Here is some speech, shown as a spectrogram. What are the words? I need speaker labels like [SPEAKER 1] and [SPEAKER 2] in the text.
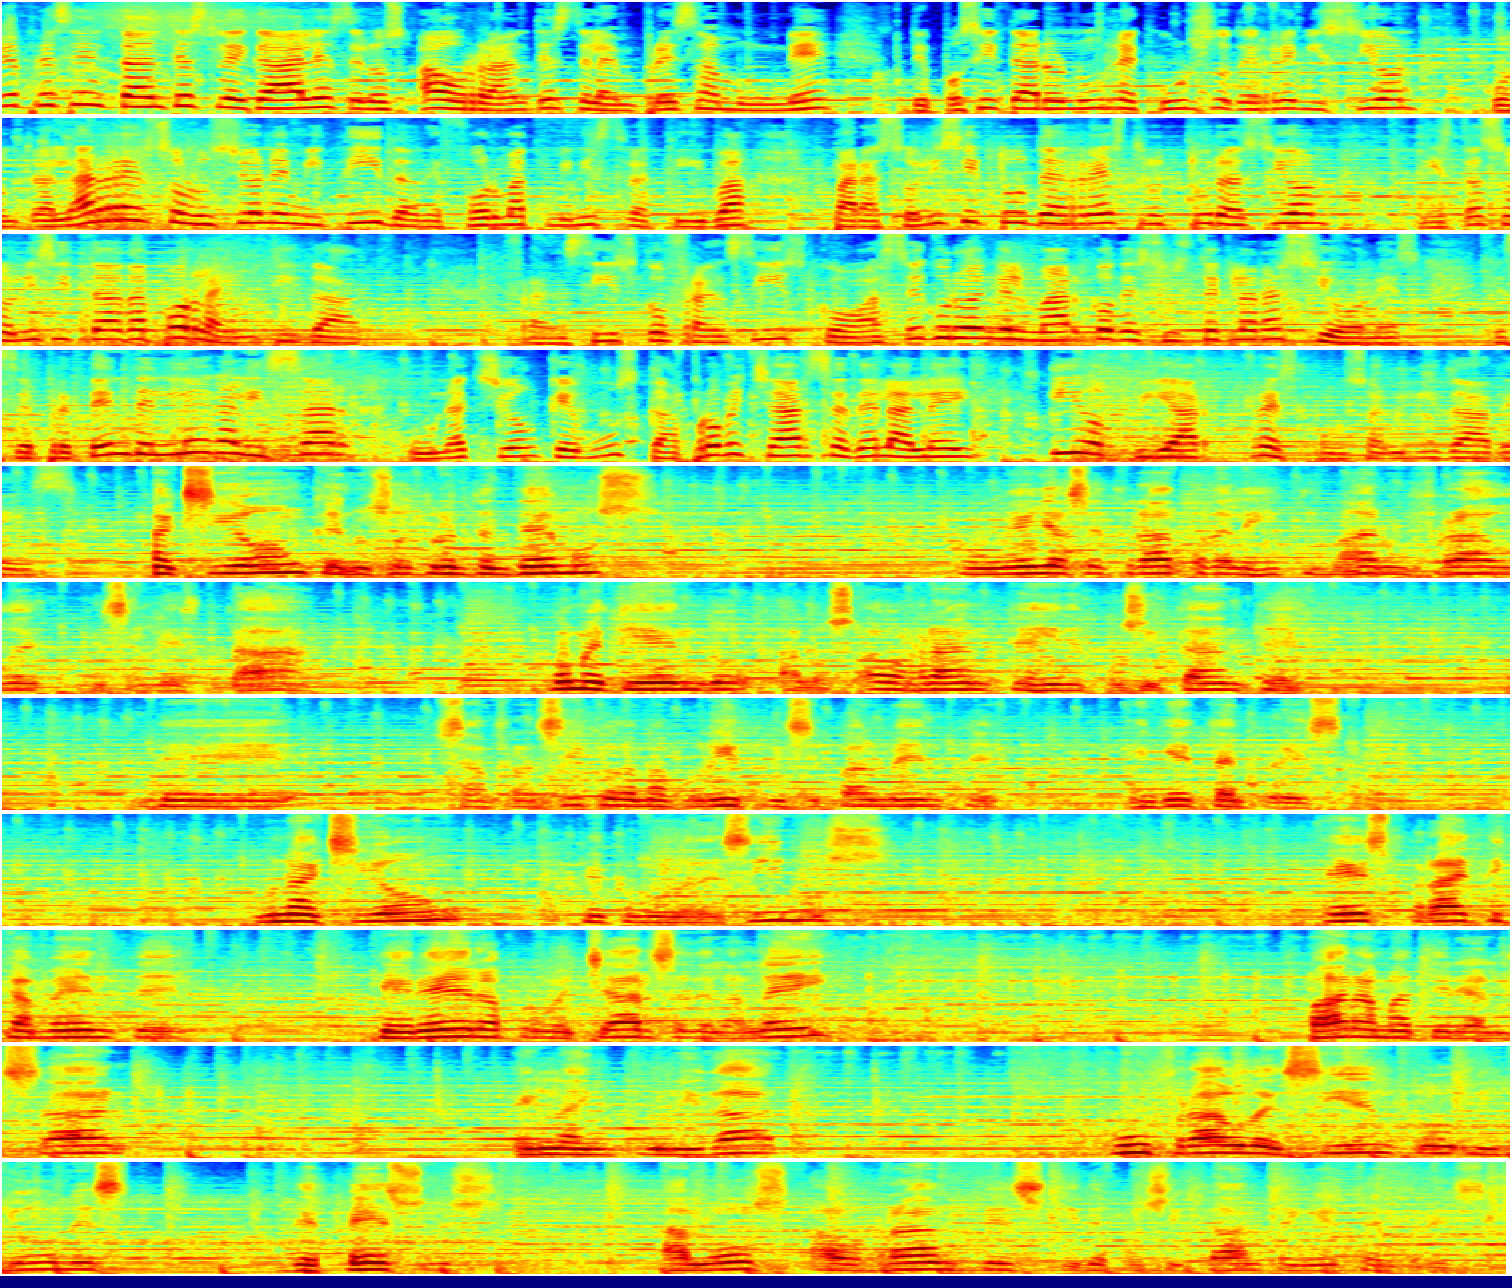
[SPEAKER 1] Representantes legales de los ahorrantes de la empresa MUNE depositaron un recurso de revisión contra la resolución emitida de forma administrativa para solicitud de reestructuración, esta solicitada por la entidad. Francisco Francisco aseguró en el marco de sus declaraciones que se pretende legalizar una acción que busca aprovecharse de la ley y obviar responsabilidades.
[SPEAKER 2] Acción que nosotros entendemos, con ella se trata de legitimar un fraude que se le está cometiendo a los ahorrantes y depositantes de San Francisco de Macorís, principalmente en esta empresa. Una acción que, como le decimos, es prácticamente querer aprovecharse de la ley para materializar en la impunidad un fraude de cientos millones de pesos a los ahorrantes y depositantes en esta empresa,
